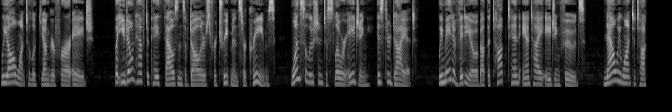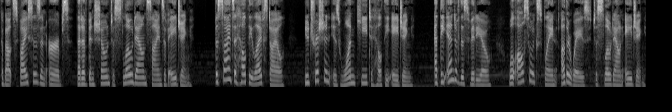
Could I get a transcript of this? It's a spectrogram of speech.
We all want to look younger for our age. But you don't have to pay thousands of dollars for treatments or creams. One solution to slower aging is through diet. We made a video about the top 10 anti aging foods. Now we want to talk about spices and herbs that have been shown to slow down signs of aging. Besides a healthy lifestyle, nutrition is one key to healthy aging. At the end of this video, we'll also explain other ways to slow down aging.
